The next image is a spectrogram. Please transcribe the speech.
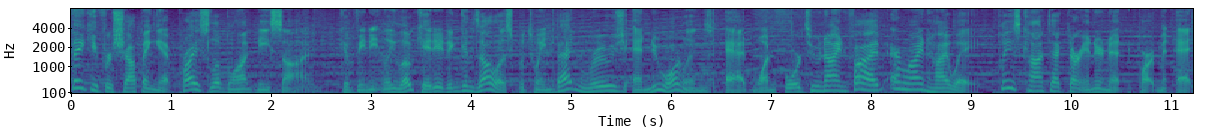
Thank you for shopping at Price LeBlanc Nissan, conveniently located in Gonzales between Baton Rouge and New Orleans at 14295 Airline Highway. Please contact our internet department at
